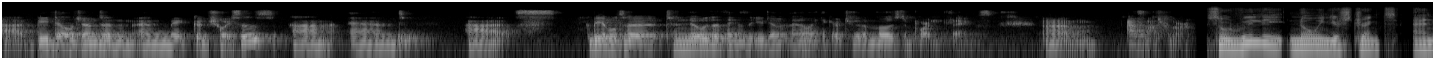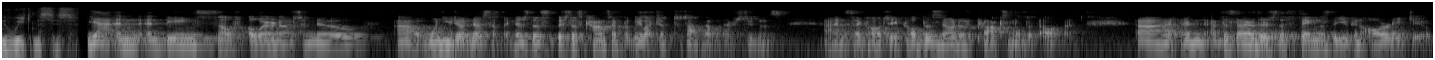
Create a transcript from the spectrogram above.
uh, be diligent and, and make good choices um, and uh, be able to to know the things that you don't know. I think are two of the most important things. Um, as an entrepreneur. So really knowing your strengths and weaknesses. Yeah, and and being self-aware enough to know uh, when you don't know something. There's this there's this concept that we like to, to talk about with our students uh, in psychology called the zone of proximal development. Uh, and at the center, there's the things that you can already do.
